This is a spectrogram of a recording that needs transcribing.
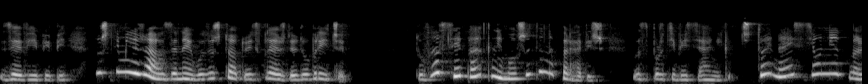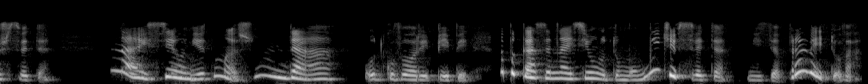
заяви Пипи, но ще ми е жал за него, защото изглежда добричък. Това все пак не може да направиш, възпротиви се Аника, че той е най-силният мъж в света. Най-силният мъж, да, отговори Пипи. А пък аз съм най-силното момиче в света. Ни заправяй това.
